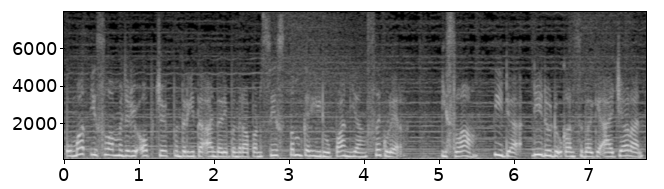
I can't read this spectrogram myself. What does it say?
Umat Islam menjadi objek penderitaan dari penerapan sistem kehidupan yang sekuler. Islam tidak didudukkan sebagai ajaran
